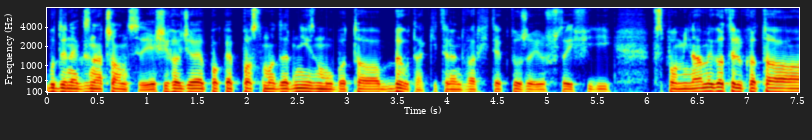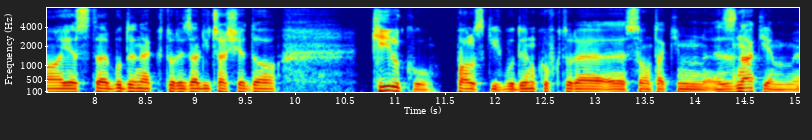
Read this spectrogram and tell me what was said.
budynek znaczący. Jeśli chodzi o epokę postmodernizmu, bo to był taki trend w architekturze, już w tej chwili wspominamy go, tylko to jest budynek, który zalicza się do kilku polskich budynków, które są takim znakiem e,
